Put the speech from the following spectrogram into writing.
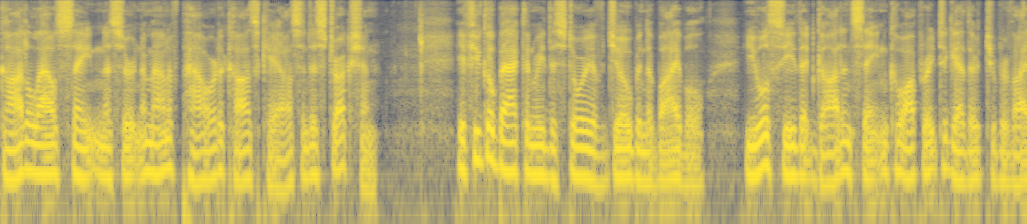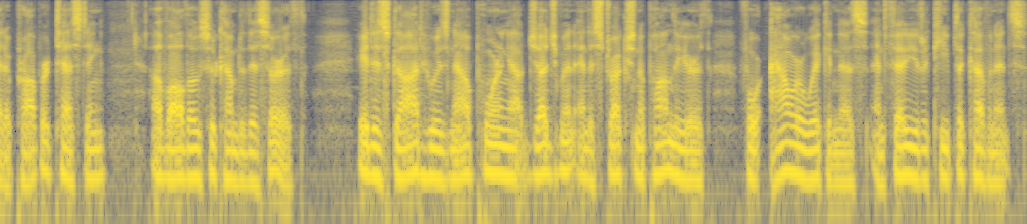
God allows Satan a certain amount of power to cause chaos and destruction. If you go back and read the story of Job in the Bible, you will see that God and Satan cooperate together to provide a proper testing of all those who come to this earth. It is God who is now pouring out judgment and destruction upon the earth for our wickedness and failure to keep the covenants.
